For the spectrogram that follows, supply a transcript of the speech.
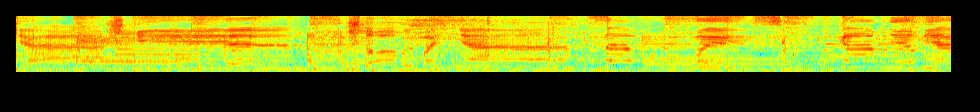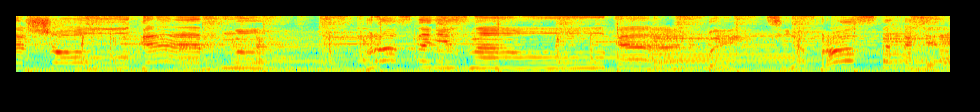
тяжкие, чтобы подняться ввысь. Камнем я шел ко дну, просто не знал, как быть. Я просто хотел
